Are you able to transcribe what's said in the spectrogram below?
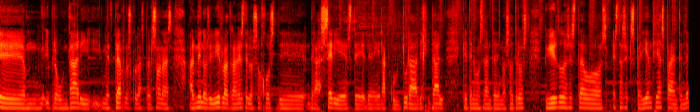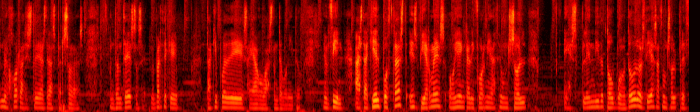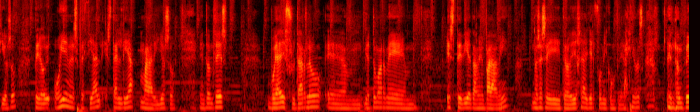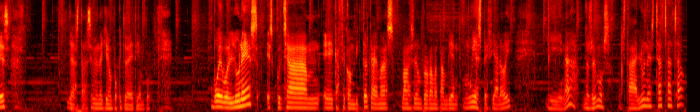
Em, y preguntar y, mezclarnos con las personas, al menos vivirlo a través de los ojos de, las series, de, la cultura digital que tenemos delante de nosotros, vivir todas estas experiencias para entender mejor las historias de las personas. Entonces, no sé, me parece que aquí puede salir algo bastante bonito. En fin, hasta aquí el podcast. Es viernes, hoy en California hace un sol espléndido. Todo, bueno, todos los días hace un sol precioso, pero hoy en especial está el día maravilloso. Entonces voy a disfrutarlo. Em, voy a tomarme este día también para mí. No sé si te lo dije, ayer fue mi cumpleaños. Entonces, ya está, simplemente quiero un poquito de tiempo. Vuelvo el lunes, escucha eh, Café con Víctor, que además va a ser un programa también muy especial hoy. Y nada, nos vemos. Hasta el lunes. Chao, chao, chao.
